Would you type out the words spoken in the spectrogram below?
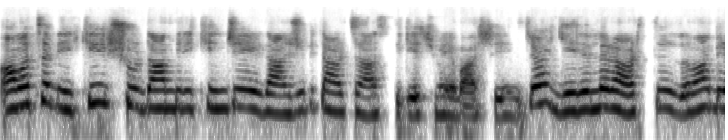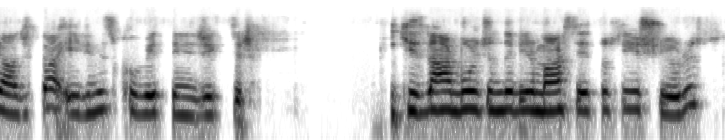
Ama tabii ki şuradan bir ikinci evden Jüpiter transiti geçmeye başlayınca gelirler arttığı zaman birazcık daha eliniz kuvvetlenecektir. İkizler Burcu'nda bir Mars Retrosu yaşıyoruz.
